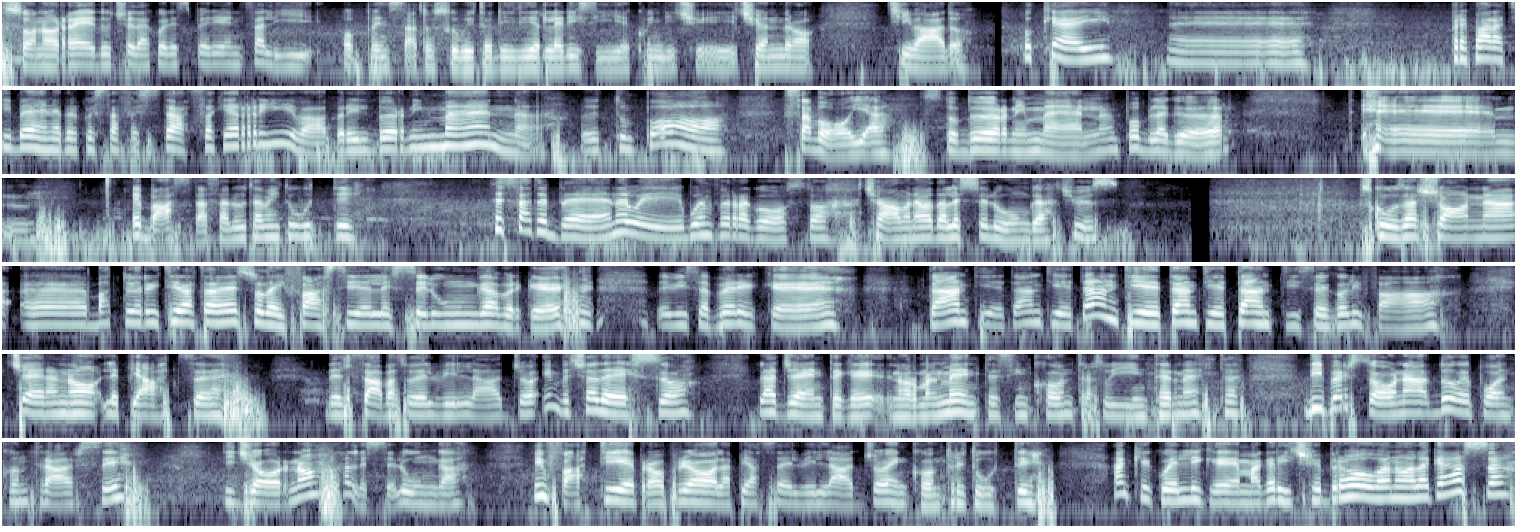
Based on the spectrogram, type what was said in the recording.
sono reduce da quell'esperienza lì, ho pensato subito di dirle di sì e quindi ci, ci andrò, ci vado. Ok? Eh, preparati bene per questa festazza che arriva, per il Burning Man. Ho detto un po' Savoia, sto Burning Man, un po' blagueur. E, ehm, e basta, salutami tutti. E state bene, uè, buon Ferragosto. Ciao, me ne vado all'Esselunga. Tschüss. Scusa Sean, eh, batto in ritirata adesso dai fasti dell'Esselunga perché devi sapere che tanti e tanti e tanti e tanti e tanti secoli fa c'erano le piazze del sabato del villaggio, invece adesso la gente che normalmente si incontra su internet di persona dove può incontrarsi? Di giorno all'Esselunga. Infatti è proprio la piazza del villaggio e incontri tutti, anche quelli che magari ci provano alla cassa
